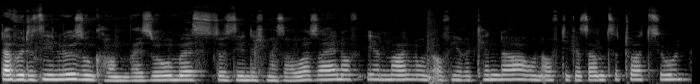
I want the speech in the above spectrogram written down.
da würde sie in Lösung kommen, weil so müsste sie nicht mehr sauer sein auf ihren Mann und auf ihre Kinder und auf die Gesamtsituation,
